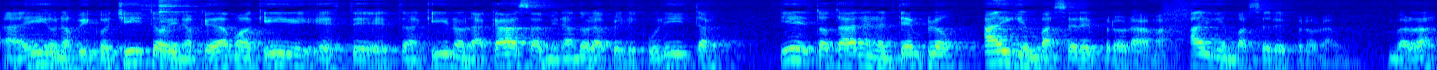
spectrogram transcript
ahí, unos bizcochitos y nos quedamos aquí este, tranquilos en la casa mirando la peliculita. Y en total en el templo alguien va a hacer el programa, alguien va a hacer el programa, ¿verdad?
